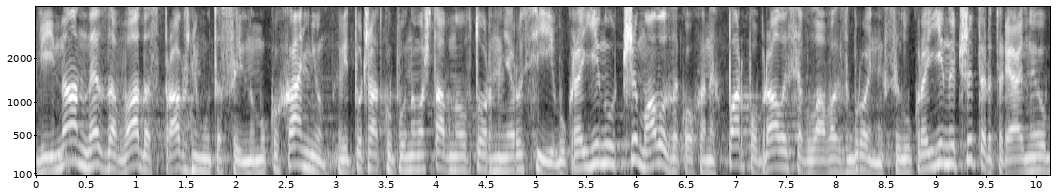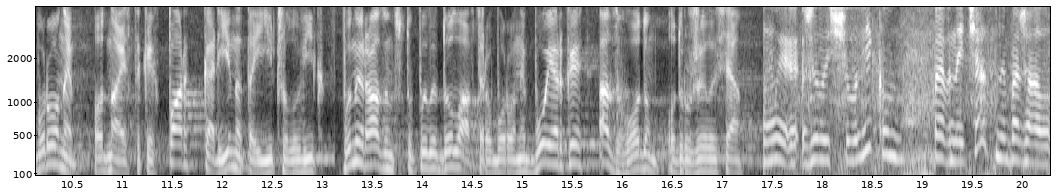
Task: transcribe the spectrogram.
Війна не завада справжньому та сильному коханню. Від початку повномасштабного вторгнення Росії в Україну чимало закоханих пар побралися в лавах збройних сил України чи територіальної оборони. Одна із таких пар Каріна та її чоловік. Вони разом вступили до лав тероборони Боярки, а згодом одружилися. Ми жили з чоловіком певний час, не бажало,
